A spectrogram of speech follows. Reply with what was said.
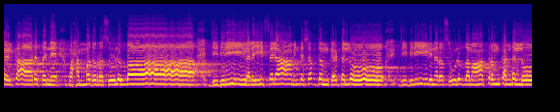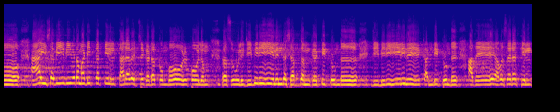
കേൾക്കാതെ തന്നെ മുഹമ്മദ് ജിബിരീൽ അലൈഹിസ്സലാമിന്റെ ശബ്ദം കേട്ടല്ലോ. ജിബിരീലിനെ റസൂലുള്ള മാത്രം കണ്ടല്ലോ. ആയിഷ ബീവിയുടെ മടിത്തട്ടിൽ തലവെച്ച് കിടക്കുമ്പോൾ പോലും റസൂൽ ജിബിരിലിന്റെ ശബ്ദം കേട്ടിട്ടുണ്ട്. ജിബിരിലിനെ കണ്ടിട്ടുണ്ട്. അതേ അവസരത്തിൽ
